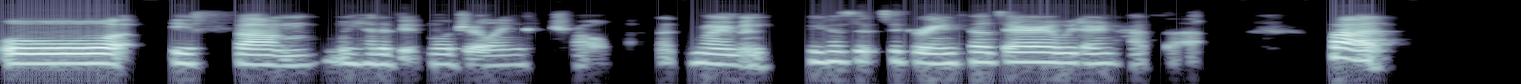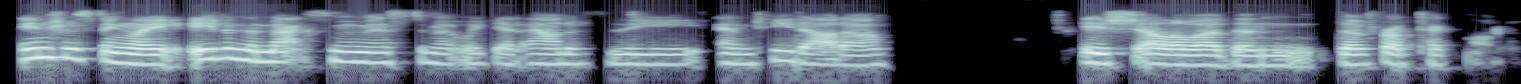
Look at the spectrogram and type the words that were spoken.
or if um, we had a bit more drilling control at the moment. Because it's a greenfields area we don't have that. But interestingly even the maximum estimate we get out of the mt data is shallower than the frogtech model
